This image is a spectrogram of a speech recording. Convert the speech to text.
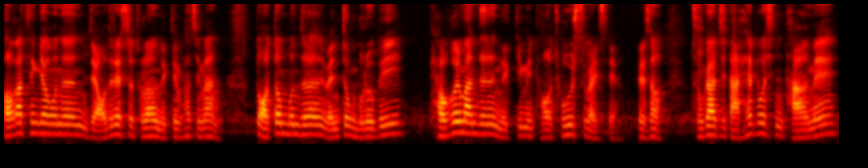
저 같은 경우는 이제 어드레스로 돌아오는 느낌을 하지만 또 어떤 분들은 왼쪽 무릎이 벽을 만드는 느낌이 더 좋을 수가 있어요. 그래서 두 가지 다 해보신 다음에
